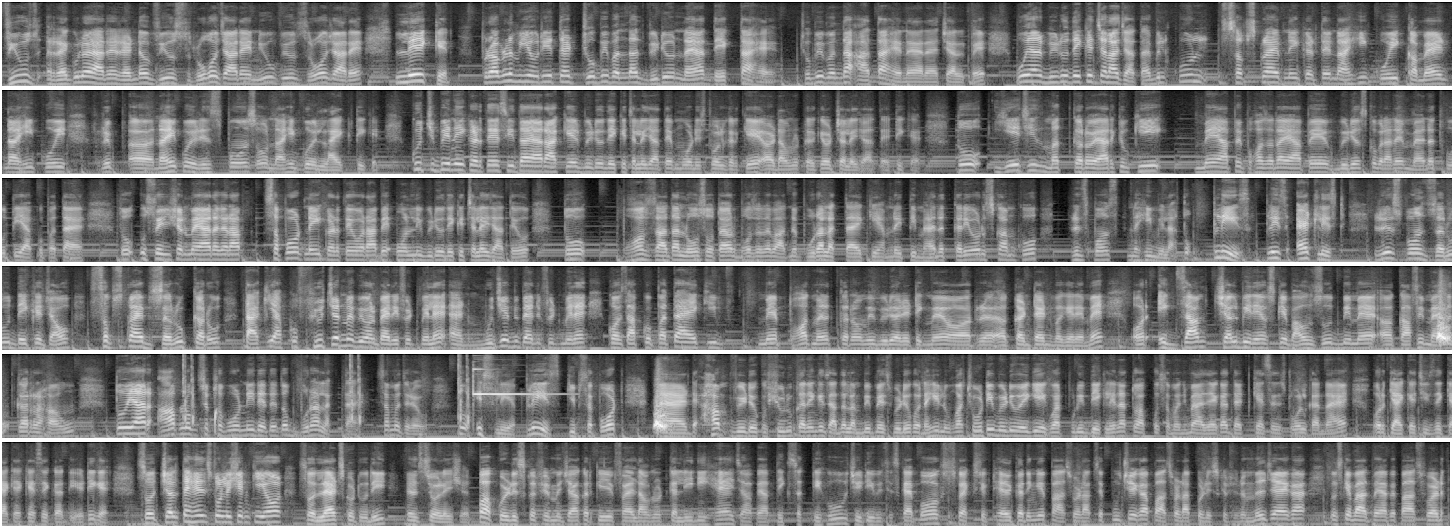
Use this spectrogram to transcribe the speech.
व्यूज़ रेगुलर आ रहे हैं रैंडम व्यूज़ रोज आ रहे हैं न्यू व्यूज़ रोज आ रहे हैं। लेकिन प्रॉब्लम ये हो रही है दैट जो भी बंदा वीडियो नया देखता है, जो भी बंदा आता है नया नया चैनल पे, वो यार वीडियो देख के चला जाता है। बिल्कुल सब्सक्राइब नहीं करते, ना ही कोई कमेंट ना ही कोई रिप ना ही कोई रिस्पॉन्स और ना ही कोई लाइक ठीक है? कुछ भी नहीं करते, सीधा यार आके वीडियो देख के चले जाते हैं मोड इंस्टॉल करके और डाउनलोड करके और चले जाते हैं ठीक है? तो ये चीज़ मत करो यार, क्योंकि मैं यहाँ पे बहुत ज़्यादा यहाँ पे वीडियोस को बनाने में मेहनत होती है, आपको पता है। तो उस सिचुएशन में यार अगर आप सपोर्ट नहीं करते हो और आप ओनली वीडियो देख के चले जाते हो तो बहुत ज़्यादा लॉस होता है और बहुत ज़्यादा बाद में बुरा लगता है कि हमने इतनी मेहनत करी और उसका हमको रिस्पॉन्स नहीं मिला। तो प्लीज़ प्लीज़ एटलीस्ट रिस्पॉन्स ज़रूर दे के जाओ सब्सक्राइब ज़रूर करो ताकि आपको फ्यूचर में भी और बेनिफिट मिले एंड मुझे भी बेनिफिट मिले। बिकॉज़ आपको पता है कि मैं बहुत मेहनत कर रहा हूँ वीडियो एडिटिंग में और कंटेंट uh, वगैरह में और एग्ज़ाम चल भी रहे उसके बावजूद भी मैं uh, काफ़ी मेहनत कर रहा हूँ। तो यार आप लोग जब सपोर्ट नहीं देते तो बुरा लगता है समझ रहे हो? तो इसलिए प्लीज़ कीप सपोर्ट एंड हम वीडियो को शुरू करेंगे ज़्यादा लंबी मैं इस वीडियो को नहीं लूँगा छोटी वीडियो होगी एक बार पूरी देख लेना तो आपको समझ में आ जाएगा दैट कैसे इंस्टॉल करना है और क्या क्या चीज़ें क्या क्या कैसे करनी है, ठीक है? सो चलते हैं इंस्टॉलेशन की ओर। So let's go to the installation तो आपको डिस्क्रिप्शन में जाकर के ये फ़ाइल डाउनलोड कर लेनी है, जहाँ पे आप देख सकते हो जी टी स्काई बॉक्स उसको एक्सट्रेक्ट हेयर करेंगे पासवर्ड आपसे पूछेगा पासवर्ड आपको डिस्क्रिप्शन में मिल जाएगा। उसके बाद में यहाँ पे पासवर्ड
